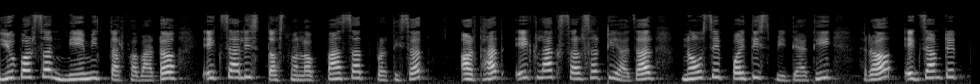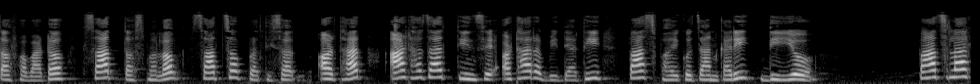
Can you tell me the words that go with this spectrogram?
यो वर्ष नियमित तर्फबाट एकचालिस दशमलव पाँच सात प्रतिशत अर्थात एक लाख सडसठी हजार नौ सय पैंतिस विद्यार्थी र एक्जामटेड तर्फबाट सात दशमलव सात छ प्रतिशत अर्थात आठ हजार तीन सय अठार विद्यार्थी पास भएको जानकारी दिइयो। पाँच लाख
